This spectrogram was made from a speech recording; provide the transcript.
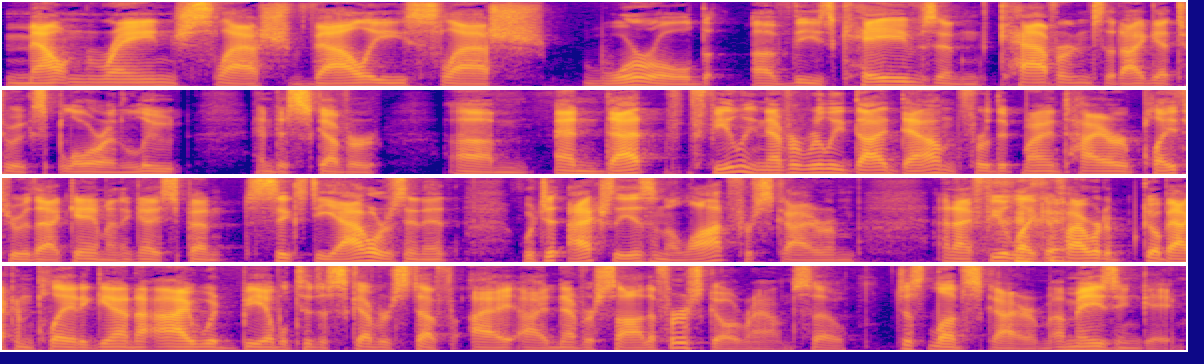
mountain range slash valley slash world of these caves and caverns that I get to explore and loot and discover. Um, and that feeling never really died down for the, my entire playthrough of that game. I think I spent 60 hours in it, which actually isn't a lot for Skyrim. And I feel like if I were to go back and play it again, I would be able to discover stuff I, I never saw the first go around. So just love Skyrim. Amazing game.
